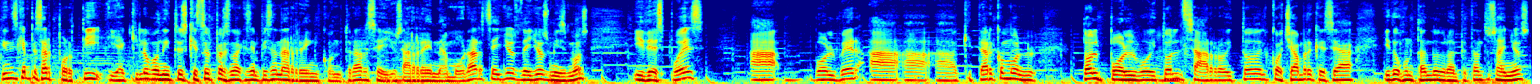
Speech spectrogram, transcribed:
Tienes que empezar por ti y aquí lo bonito es que estos personajes empiezan a reencontrarse ellos, a reenamorarse ellos de ellos mismos y después a volver a, a- a quitar como el- todo el polvo y todo el sarro y todo el cochambre que se ha ido juntando durante tantos años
